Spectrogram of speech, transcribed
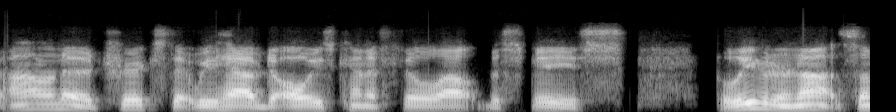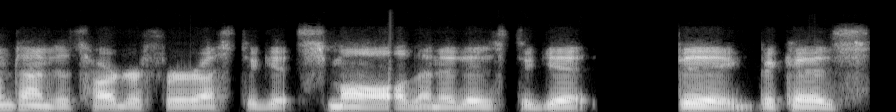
I don't know, tricks that we have to always kind of fill out the space. Believe it or not, sometimes it's harder for us to get small than it is to get big because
